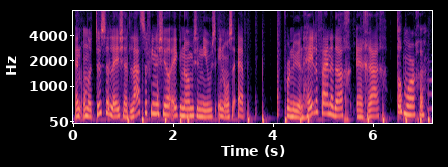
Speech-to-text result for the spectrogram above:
En ondertussen lees je het laatste financieel-economische nieuws in onze app. Voor nu een hele fijne dag en graag tot morgen.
